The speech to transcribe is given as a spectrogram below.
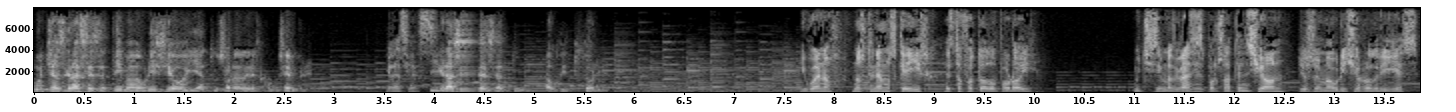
Muchas gracias a ti, Mauricio, y a tus órdenes, como siempre. Gracias. Y gracias a tu auditorio. Y bueno, nos tenemos que ir. Esto fue todo por hoy. Muchísimas gracias por su atención. Yo soy Mauricio Rodríguez.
